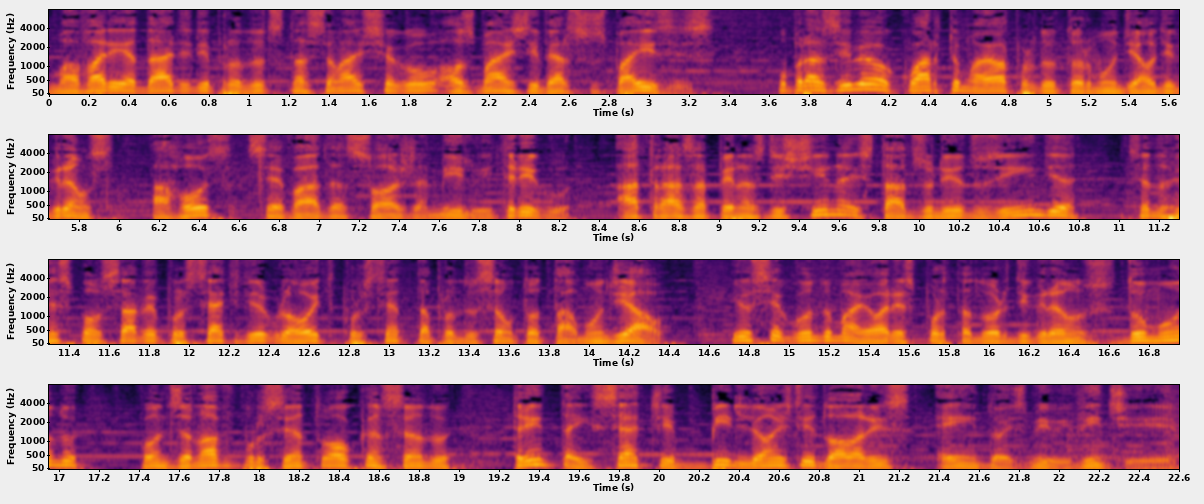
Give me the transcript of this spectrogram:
uma variedade de produtos nacionais chegou aos mais diversos países. O Brasil é o quarto maior produtor mundial de grãos: arroz, cevada, soja, milho e trigo. Atrás apenas de China, Estados Unidos e Índia, sendo responsável por 7,8% da produção total mundial. E o segundo maior exportador de grãos do mundo, com 19%, alcançando 37 bilhões de dólares em 2020.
